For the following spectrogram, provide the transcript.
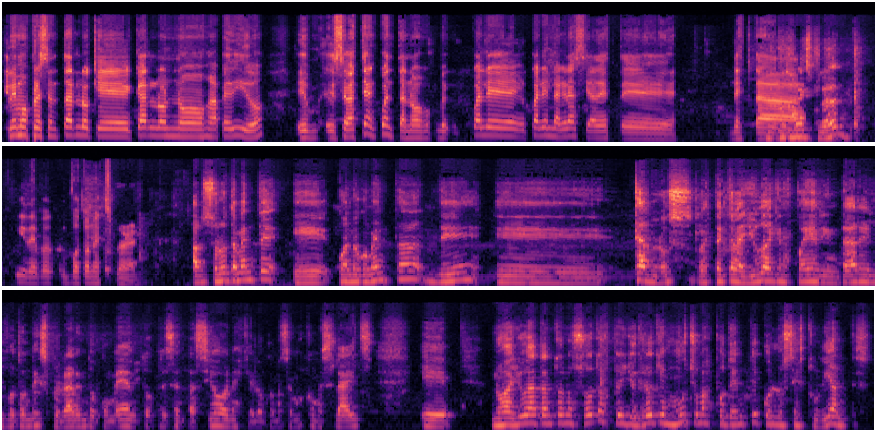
queremos presentar lo que Carlos nos ha pedido. Eh, eh, Sebastián, cuéntanos, ¿cuál es, ¿cuál es la gracia de este de esta. explorar? Y de botón explorar. Absolutamente. Eh, cuando comenta de eh, Carlos respecto a la ayuda que nos puede brindar el botón de explorar en documentos, presentaciones, que lo conocemos como slides, eh, nos ayuda tanto a nosotros, pero yo creo que es mucho más potente con los estudiantes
